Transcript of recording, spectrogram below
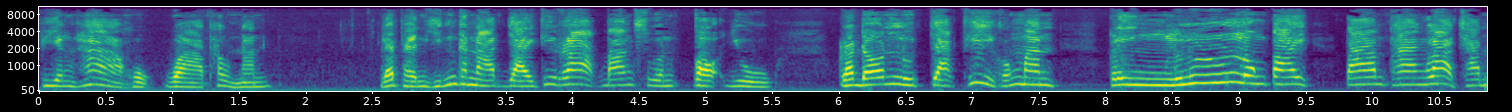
เพียงห้าหกวาเท่านั้น และแผ่นหินขนาดใหญ่ที่รากบางส่วนเกาะอยู่ กระดอนหลุดจากที่ของมัน กลิ่งลุ้นลงไปตามทางลาดชัน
